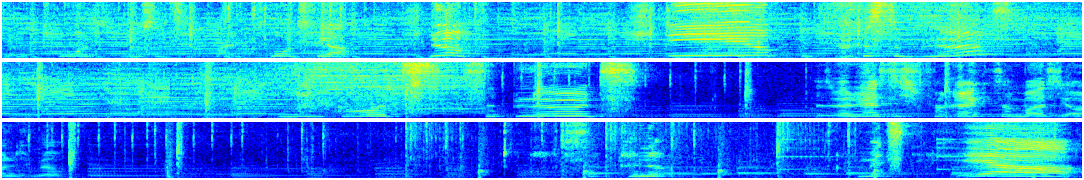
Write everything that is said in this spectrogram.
Den Tod. Ich muss jetzt meinen Tod hier. Stirb! Stirb! Bist du blöd? Oh mein Gott so blöd. Also wenn er jetzt nicht verreckt, dann weiß ich auch nicht mehr. Keine... Mit her!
